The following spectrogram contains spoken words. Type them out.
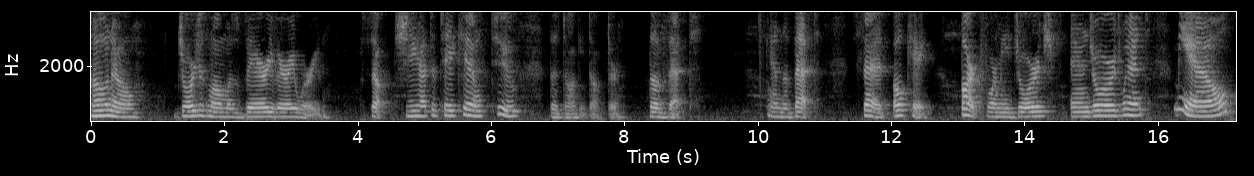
Oh no, George's mom was very, very worried. So she had to take him to the doggy doctor, the vet. And the vet said, okay, Bark for me, George. And George went, meow.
